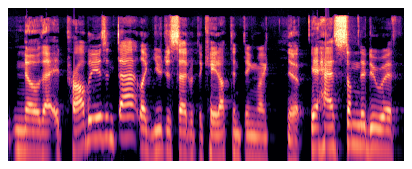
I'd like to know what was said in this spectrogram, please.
know that it probably isn't that. Like you just said with the Kate Upton thing, like yep. it has something to do with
